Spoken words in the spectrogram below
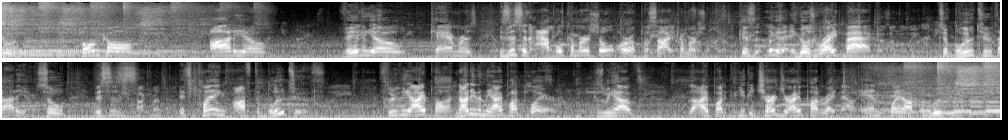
phone calls, audio, video, cameras. Is this an Apple commercial or a Passat commercial? Because look at it, it goes right back to Bluetooth audio. So this is, it's playing off the Bluetooth through the iPod, not even the iPod player, because we have the iPod. You could charge your iPod right now and play off the Bluetooth.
